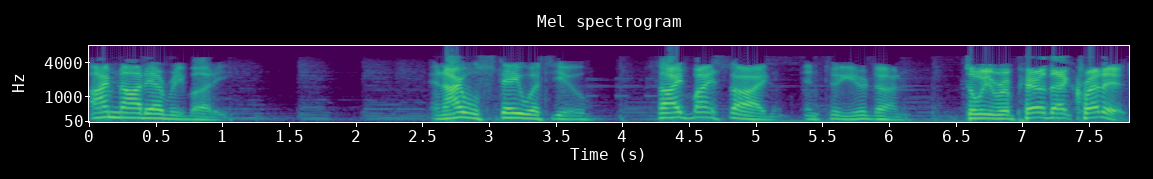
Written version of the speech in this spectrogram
I'm not everybody. And I will stay with you side by side until you're done. Till we repair that credit.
